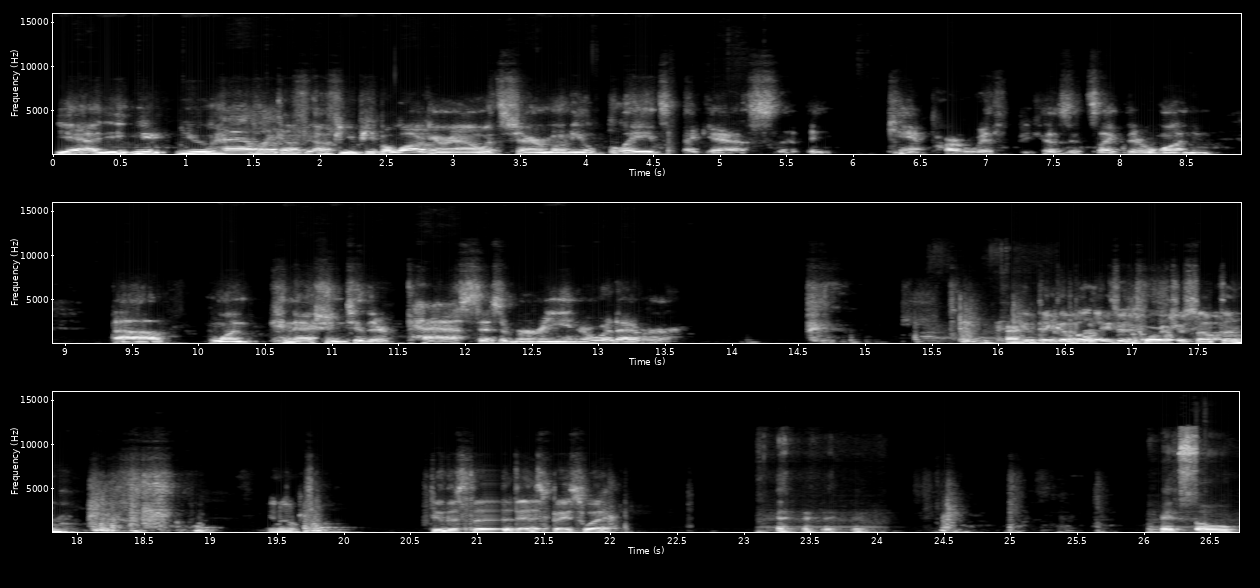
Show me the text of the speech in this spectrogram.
Yeah, you, you, you have like a, a few people walking around with ceremonial blades, I guess, that they can't part with because it's like their one uh, one connection to their past as a Marine or whatever. You Okay. can pick up a laser torch or something. You know, do this the Dead Space way. okay, so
